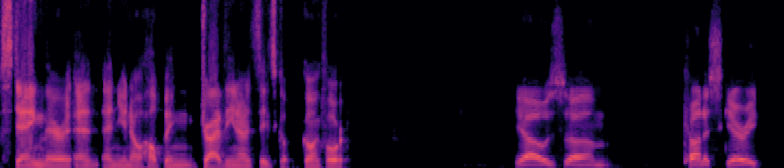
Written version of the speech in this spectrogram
staying there and, and you know helping drive the United States go, going forward. Yeah, it was um, kind of scary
